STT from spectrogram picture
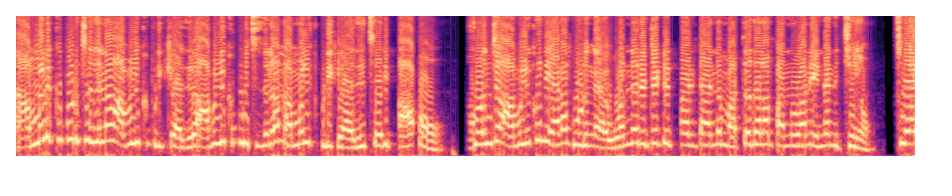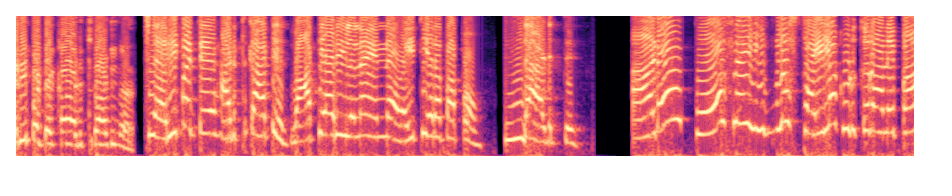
நம்மளுக்கு பிடிச்சதுன்னா அவளுக்கு பிடிக்காது. அவளுக்கு பிடிச்சதுன்னா நம்மளுக்கு பிடிக்காது. சரி பாப்போம். கொஞ்சம் அவளுக்கும் இடம் கொடுங்க. ஒன்னு ரிஜெக்ட் பண்ணிட்டான்னு மத்ததெல்லாம் பண்ணுவான்னு என்ன நிச்சயம்? சரி பட்டக்கா அடுத்து காட்டுங்க. சரி பட்டே அடுத்து காட்டு. வாத்தியார் இல்லனா என்ன? வைத்தியரை பாப்போம் இந்த அடுத்து அட போசே இவ்ளோ ஸ்டைலா குடுக்குறானேப்பா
